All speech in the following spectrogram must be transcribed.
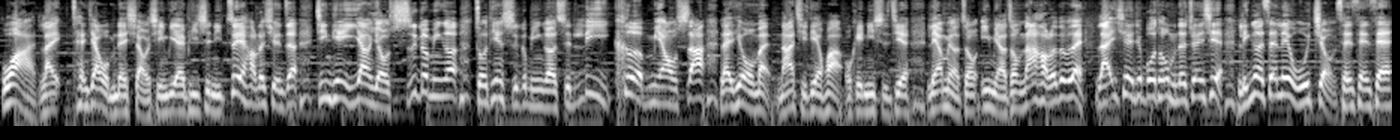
哇，来参加我们的小型 VIP 是你最好的选择。今天一样有十个名额，昨天十个名额是立刻秒杀。来听我们拿起电话，我给你时间两秒钟，一秒钟拿好了，对不对？来，现在就拨通我们的专线零二三六五九三三三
